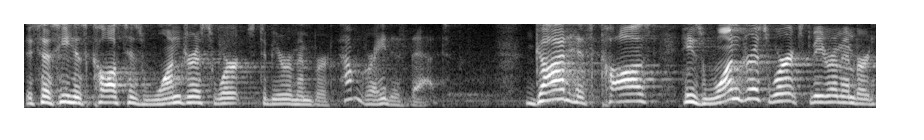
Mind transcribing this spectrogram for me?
It says, He has caused His wondrous works to be remembered. How great is that? God has caused His wondrous works to be remembered.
